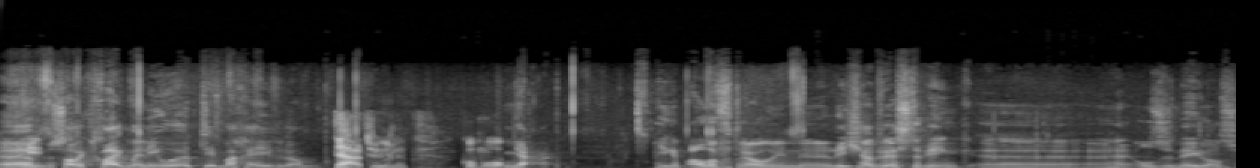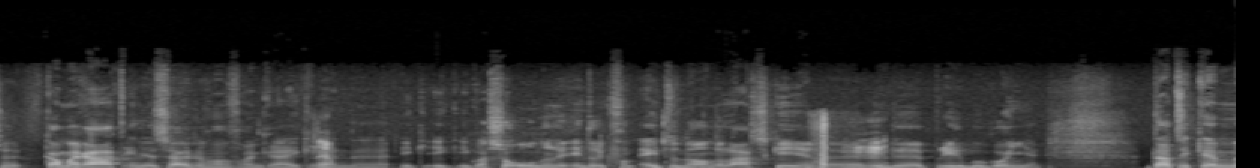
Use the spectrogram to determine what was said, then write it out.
Um, zal ik gelijk mijn nieuwe tip maar geven dan? Ja, tuurlijk. Kom maar op. Ja, ik heb alle vertrouwen in uh, Richard Westerink, uh, hè, onze Nederlandse kameraad in het zuiden van Frankrijk. Ja. En uh, ik, ik, ik, was zo onder de indruk van Etonan de laatste keer mm -hmm. in de Prix de Bourgogne. Dat ik hem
